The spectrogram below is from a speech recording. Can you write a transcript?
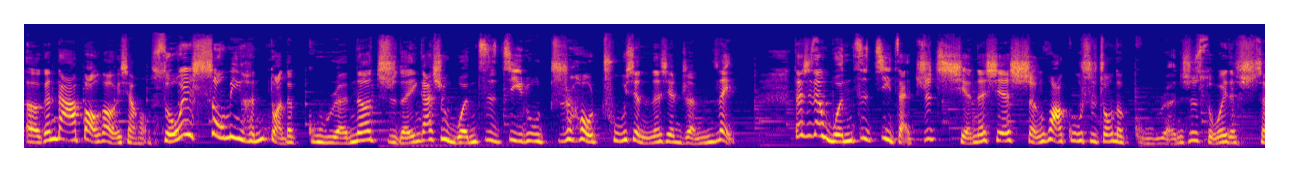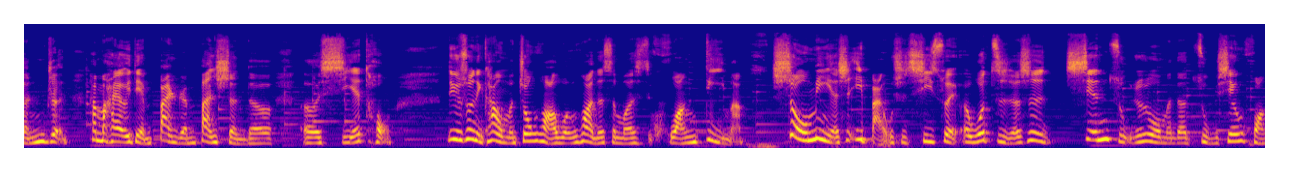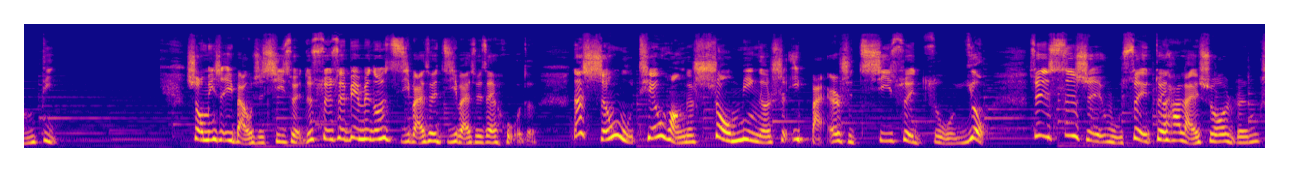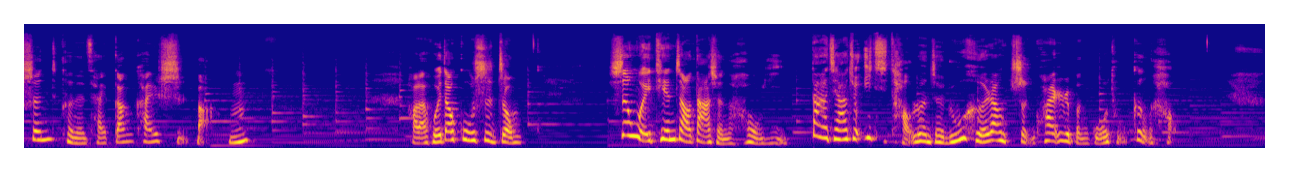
呃，跟大家报告一下哦，所谓寿命很短的古人呢，指的应该是文字记录之后出现的那些人类。但是在文字记载之前，那些神话故事中的古人是所谓的神人，他们还有一点半人半神的呃血统。例如说，你看我们中华文化的什么皇帝嘛，寿命也是一百五十七岁。呃，我指的是先祖，就是我们的祖先皇帝。寿命是一百五十七岁，就随随便便都是几百岁、几百岁在活的。那神武天皇的寿命呢，是一百二十七岁左右，所以四十五岁对他来说，人生可能才刚开始吧。嗯，好了，回到故事中，身为天照大神的后裔，大家就一起讨论着如何让整块日本国土更好。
